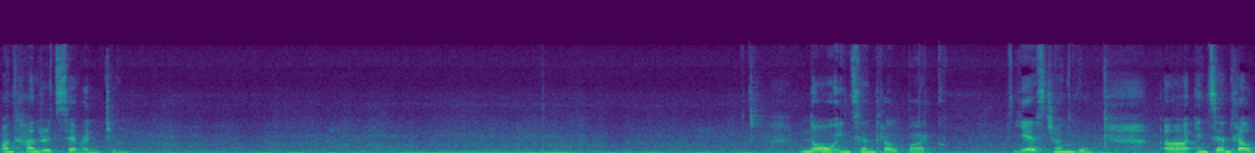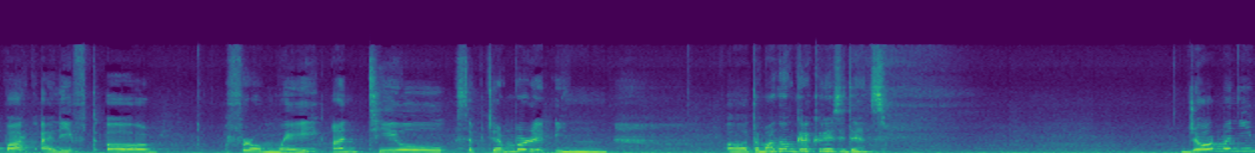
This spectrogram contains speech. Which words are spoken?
170. No, in Central Park. Yes, Canggu. Uh, in Central Park, I lived uh, from May until September in uh, Tamanan residence. Germany.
